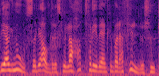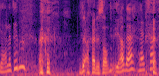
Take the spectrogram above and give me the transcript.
diagnoser de aldri skulle ha hatt, fordi de egentlig bare er fyllesyke hele tiden. Er det sant? Ja, det er helt sant.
